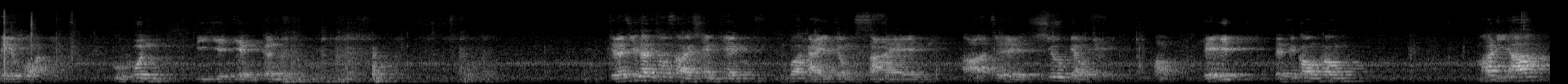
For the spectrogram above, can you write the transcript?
帝活命，有分伫个眼根。就来即咱做三个圣经，我甲伊用三个啊，即个小标题。哦，第一，直接讲讲玛利亚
